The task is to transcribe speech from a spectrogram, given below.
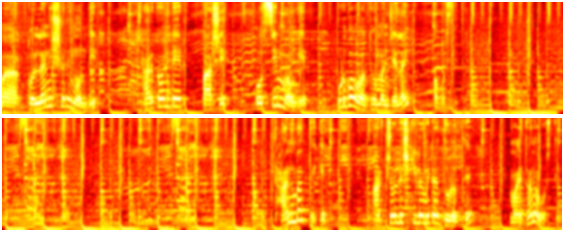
মা কল্যাণেশ্বরী মন্দির ঝাড়খণ্ডের পাশে পশ্চিমবঙ্গের পূর্ব বর্ধমান জেলায় অবস্থিত। ধানবাদ থেকে আটচল্লিশ কিলোমিটার দূরত্বে মাইথন অবস্থিত।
